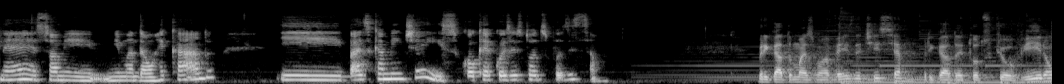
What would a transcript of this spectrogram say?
né, é só me, me mandar um recado. E basicamente é isso. Qualquer coisa eu estou à disposição. Obrigado mais uma vez, Letícia. Obrigado a todos que ouviram.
